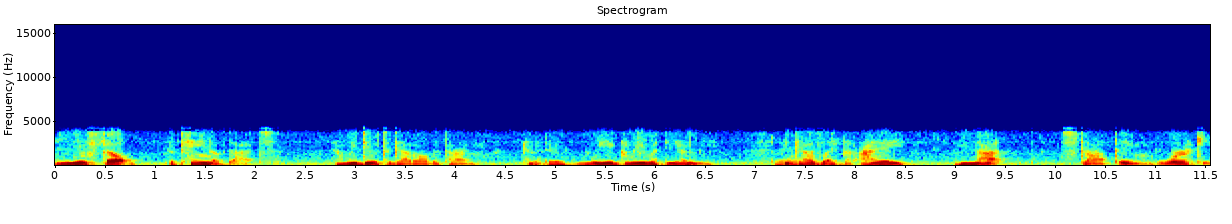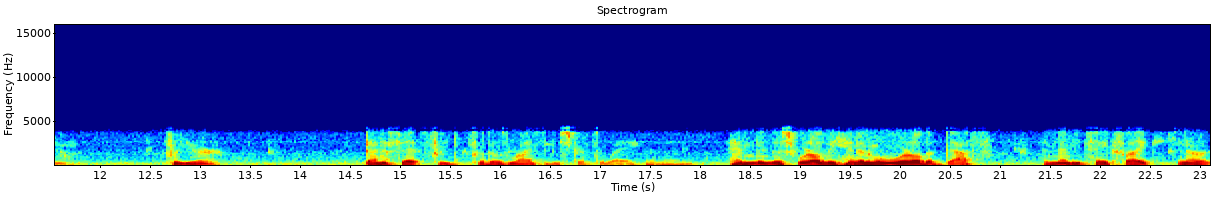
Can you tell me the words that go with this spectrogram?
And you felt the pain of that. And we do it to God all the time. And We do. we agree with the enemy. And God's like, but I am not stopping working for your benefit, for, for those lies to be stripped away. And in this world, we hand him a world of death, and then he takes like you know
